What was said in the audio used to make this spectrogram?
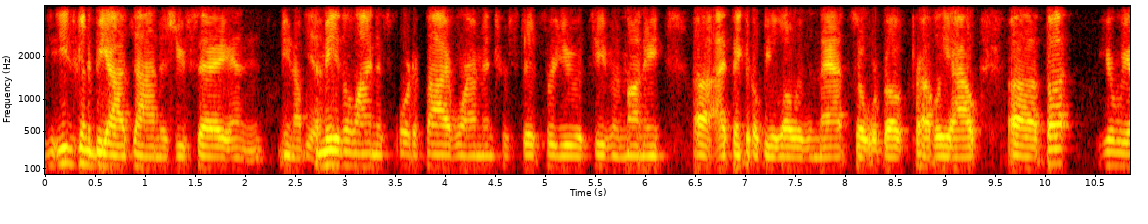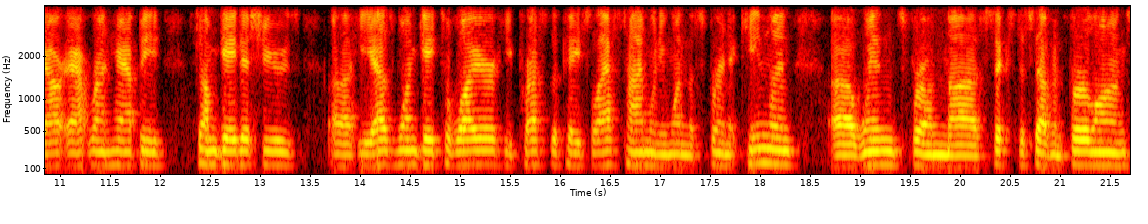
he's going to be odds on, as you say. And you know, yeah. to me, the line is four to five. Where I'm interested for you, it's even money. Uh, I think it'll be lower than that, so we're both probably out. Uh, but here we are at Runhappy. Some gate issues. Uh, he has one gate to wire. He pressed the pace last time when he won the sprint at Keeneland. Uh, wins from uh, six to seven furlongs.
